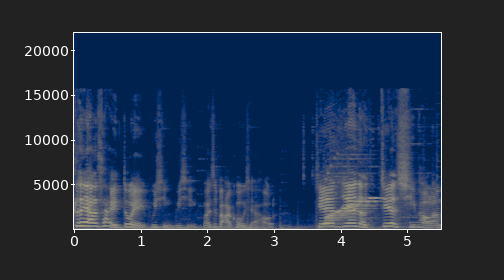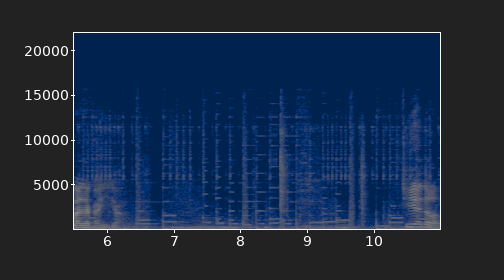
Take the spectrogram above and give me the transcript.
这样才对，不行不行，我还是把它扣起来好了。接接着接着旗袍，让大家看一下。接着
